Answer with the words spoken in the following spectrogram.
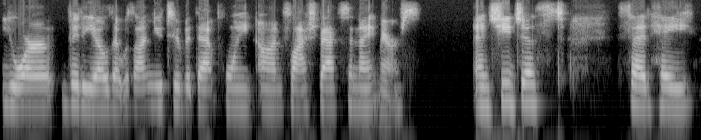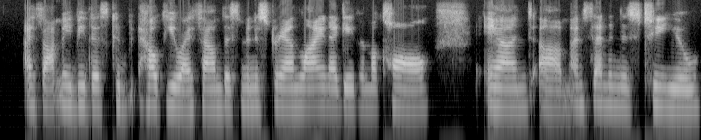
your video that was on YouTube at that point on flashbacks and nightmares. And she just said, Hey, I thought maybe this could help you. I found this ministry online. I gave him a call and um, I'm sending this to you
